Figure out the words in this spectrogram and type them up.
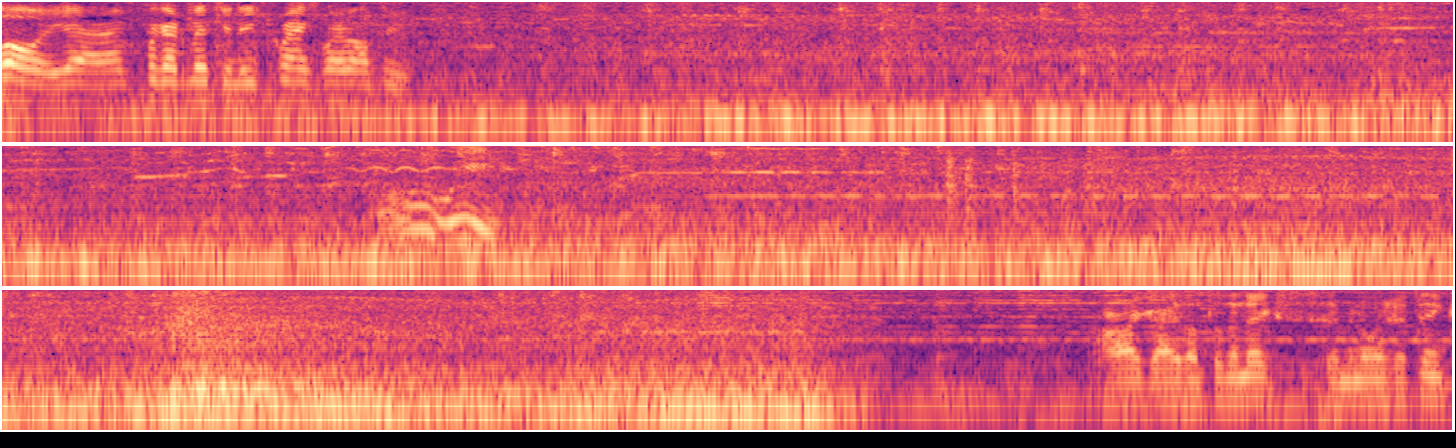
Oh yeah, I forgot to mention it cranks right on too. Ooh wee. All right, guys, on to the next. Let me know what you think.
